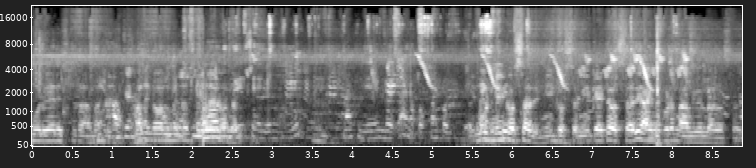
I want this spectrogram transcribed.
మూడు వేలు ఇస్తున్నారు గవర్నమెంట్ ఇప్పుడు మీకు వస్తుంది మీకు వస్తుంది మీకైతే వస్తుంది ఆయన కూడా నాలుగు వేలు లాగా వస్తుంది.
